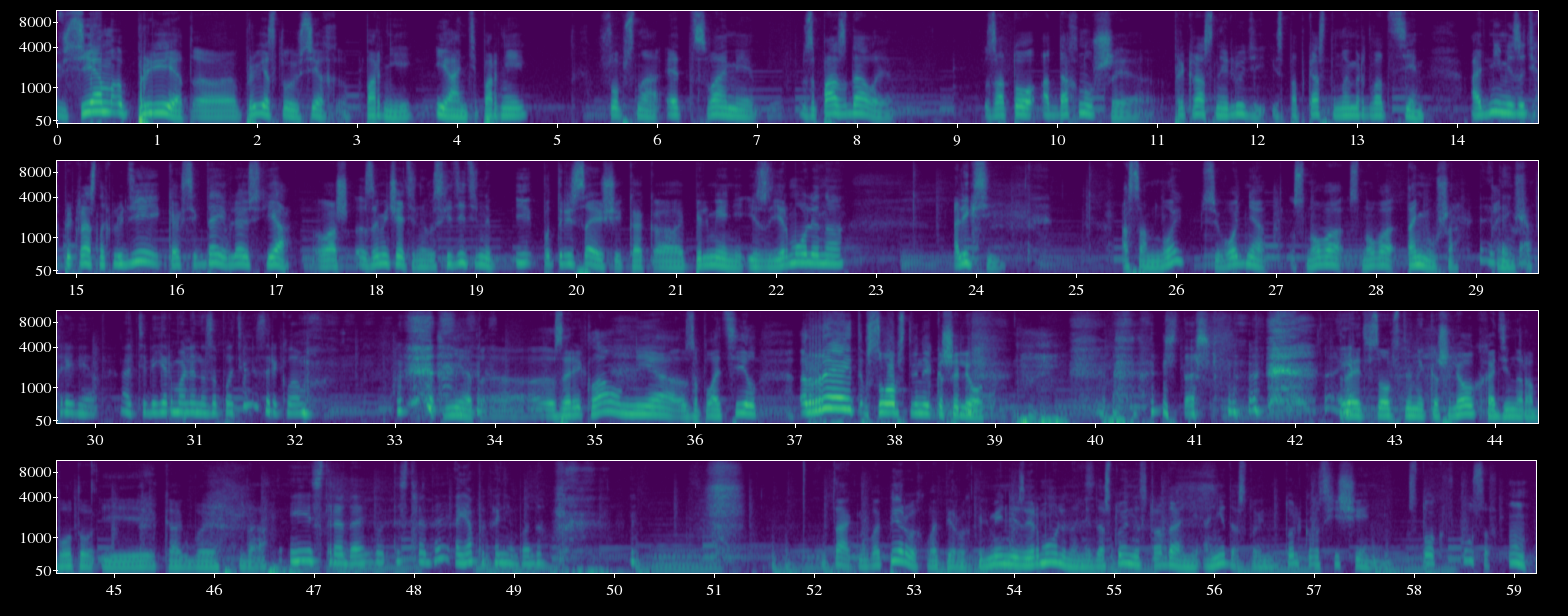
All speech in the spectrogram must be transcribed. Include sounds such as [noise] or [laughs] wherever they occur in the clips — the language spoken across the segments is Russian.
Всем привет! Э, приветствую всех парней и антипарней. Собственно, это с вами запоздалые, зато отдохнувшие прекрасные люди из подкаста номер 27. Одним из этих прекрасных людей, как всегда, являюсь я, ваш замечательный, восхитительный и потрясающий, как э, пельмени из Ермолина, Алексей. А со мной сегодня снова, снова Танюша. Это Танюша. я, привет. А тебе Ермолина заплатили за рекламу? Нет, э, за рекламу мне заплатил рейд в собственный кошелек. Что ж. Рейд в собственный кошелек, ходи на работу и как бы, да. И страдай. Вот ты страдай, а я пока не буду. Так, ну, во-первых, во-первых, пельмени из Ермолина недостойны страданий, они достойны только восхищений. Сток вкусов м,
